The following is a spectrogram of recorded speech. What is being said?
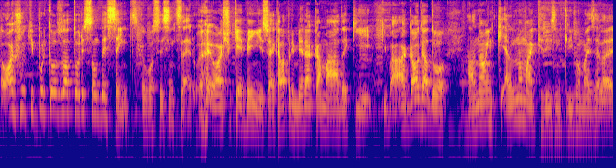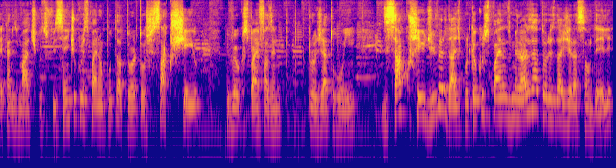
eu acho que porque os atores são decentes, eu vou ser sincero. Eu acho que é bem isso. É aquela primeira camada que. que a Gal Gadot, ela não, é, ela não é uma atriz incrível, mas ela é carismática o suficiente. O Chris Pine é um puta ator, tô saco cheio de ver o Chris Pine fazendo projeto ruim. De saco cheio de verdade, porque o Chris Pine é um dos melhores atores da geração dele.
